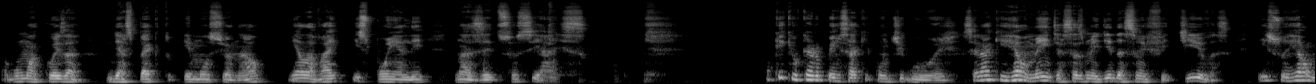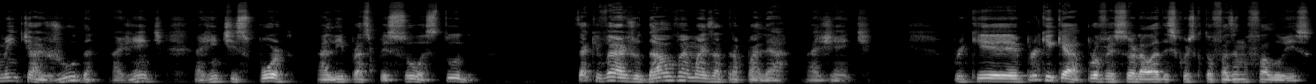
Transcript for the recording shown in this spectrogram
alguma coisa de aspecto emocional, e ela vai expõe ali nas redes sociais. O que, que eu quero pensar aqui contigo hoje? Será que realmente essas medidas são efetivas? Isso realmente ajuda a gente, a gente expor ali para as pessoas tudo? Será que vai ajudar ou vai mais atrapalhar a gente? Porque por que, que a professora lá desse curso que estou fazendo falou isso?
